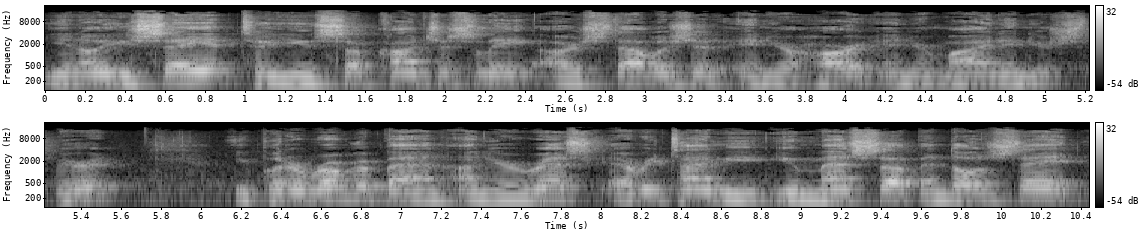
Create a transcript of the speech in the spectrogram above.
You know, you say it to you subconsciously or establish it in your heart and your mind and your spirit. You put a rubber band on your wrist every time you, you mess up and don't say it.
